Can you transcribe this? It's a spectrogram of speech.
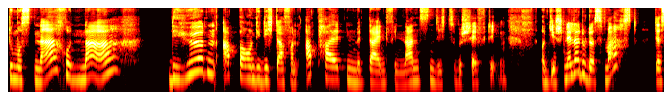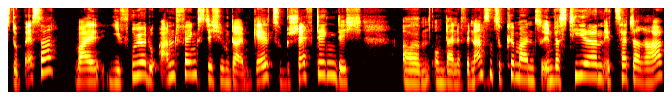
Du musst nach und nach die Hürden abbauen, die dich davon abhalten, mit deinen Finanzen dich zu beschäftigen. Und je schneller du das machst, desto besser, weil je früher du anfängst, dich um dein Geld zu beschäftigen, dich ähm, um deine Finanzen zu kümmern, zu investieren etc.,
